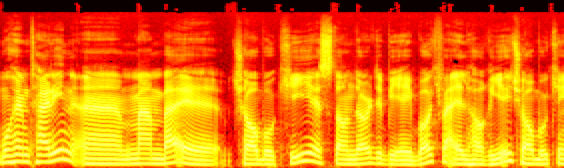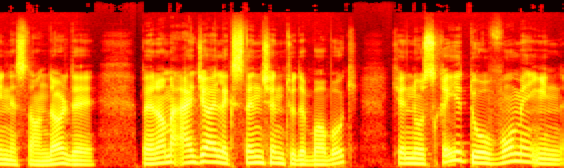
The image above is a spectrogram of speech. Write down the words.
مهمترین منبع چابکی استاندارد بی ای باک و الحاقیه چابکی این استاندارد به نام Agile Extension to the Babok که نسخه دوم این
